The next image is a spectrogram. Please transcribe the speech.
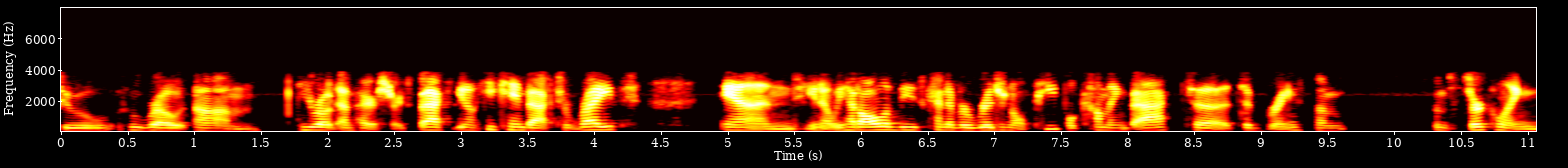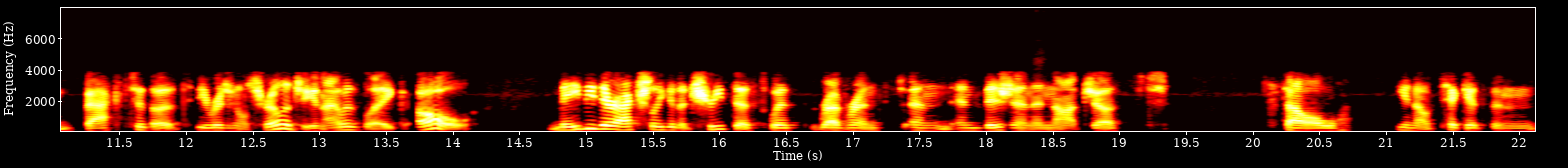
who who wrote um, he wrote Empire Strikes Back. You know he came back to write and you know we had all of these kind of original people coming back to to bring some some circling back to the to the original trilogy and i was like oh maybe they're actually going to treat this with reverence and and vision and not just sell you know tickets and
